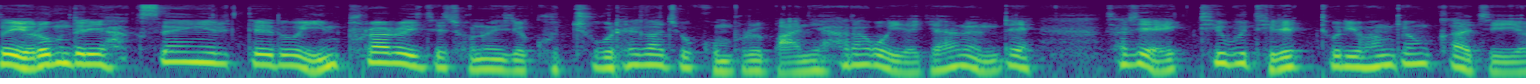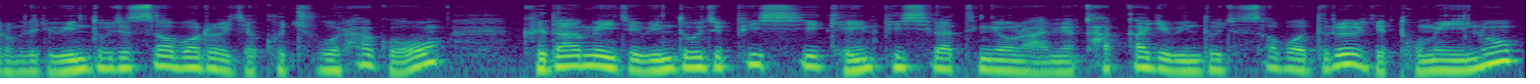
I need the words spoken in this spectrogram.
그래서 여러분들이 학생일 때도 인프라를 이제 저는 이제 구축을 해가지고 공부를 많이 하라고 얘기하는데 사실 Active Directory 환경까지 여러분들이 윈도우즈 서버를 이제 구축을 하고 그 다음에 이제 윈도우즈 PC 개인 PC 같은 경우는 아니면 각각의 윈도우즈 서버들을 이게 도메인으로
